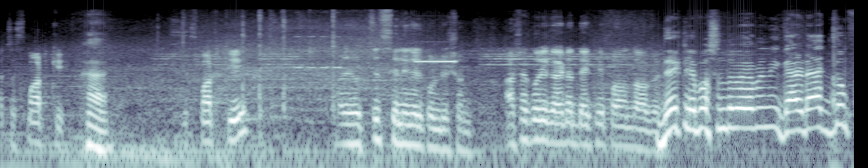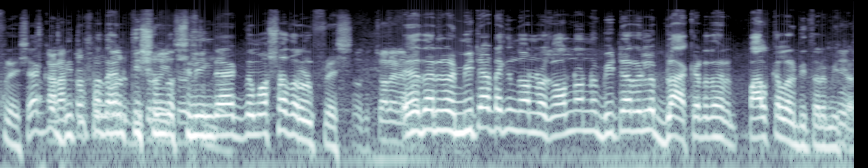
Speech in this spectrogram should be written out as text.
আচ্ছা স্মার্ট কি হ্যাঁ। স্মার্ট কি আর হচ্ছে সিলিং এর কন্ডিশন আশা করি গাড়িটা দেখলে পছন্দ হবে। দেখলে পছন্দ হবে মানে গাড়িটা একদম ফ্রেশ একদম ভিতরটা দেখেন কি সুন্দর সিলিংটা একদম অসাধারণ ফ্রেশ এই ধরেন মিটারটা কিন্তু অন্যরকম অন্য অন্য মিটার হলো ব্ল্যাক এটা দেখেন পাল কালার ভিতরে মিটার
